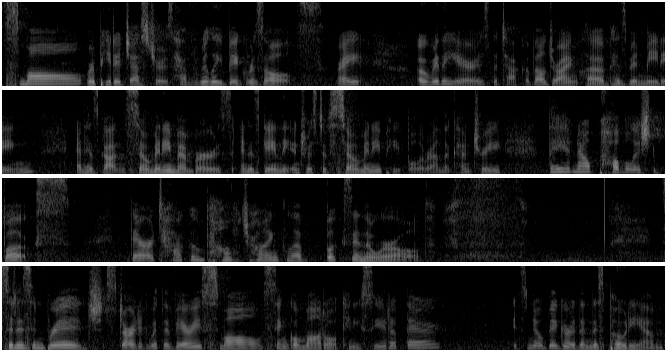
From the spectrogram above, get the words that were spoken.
Small, repeated gestures have really big results, right? Over the years, the Taco Bell Drawing Club has been meeting and has gotten so many members and has gained the interest of so many people around the country. They have now published books. There are Taco Bell Drawing Club books in the world. Citizen Bridge started with a very small single model. Can you see it up there? It's no bigger than this podium.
